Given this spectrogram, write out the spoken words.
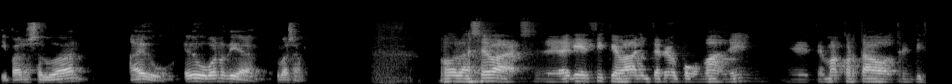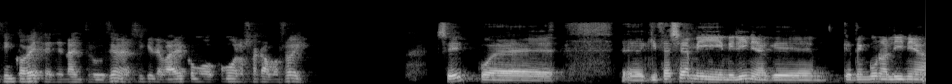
y paso a saludar a Edu. Edu, buenos días. ¿Qué pasa? Hola, Sebas. Eh, hay que decir que va el internet un poco mal, ¿eh? Eh, te hemos cortado 35 veces en la introducción, así que le va a ver cómo, cómo lo sacamos hoy. Sí, pues eh, quizás sea mi, mi línea, que, tengo una línea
